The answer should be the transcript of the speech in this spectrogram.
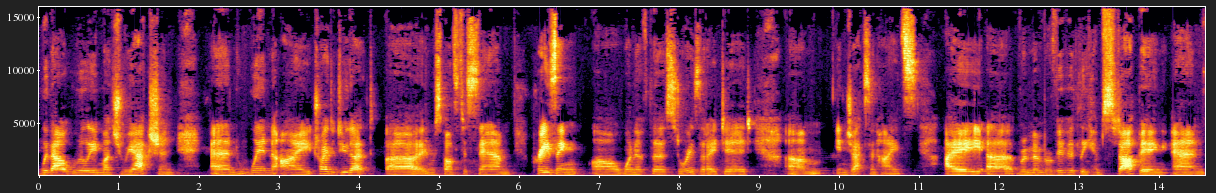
without really much reaction. And when I tried to do that uh, in response to Sam praising uh, one of the stories that I did um, in Jackson Heights, I uh, remember vividly him stopping and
